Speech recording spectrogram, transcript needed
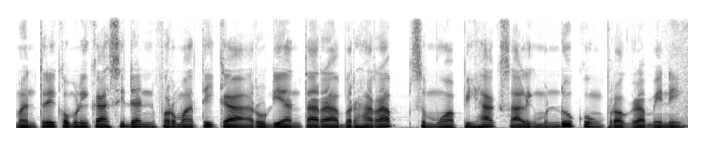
Menteri Komunikasi dan Informatika Rudiantara berharap semua pihak saling mendukung program ini.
